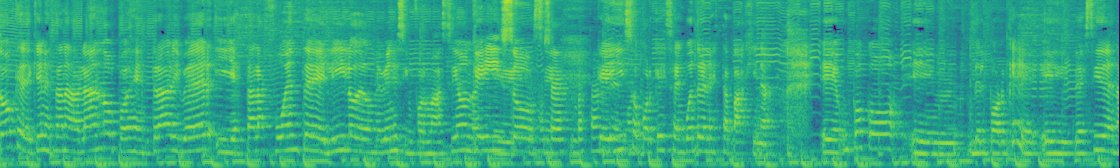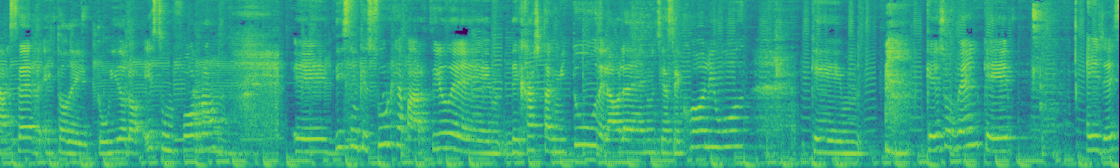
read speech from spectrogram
toque de quién están hablando, puedes entrar y ver y está la fuente, el hilo de donde viene esa información. ¿Qué es que- hizo? O sea, bastante ¿Qué hizo? bueno. ¿Por qué se encuentra en esta página? Eh, un poco eh, del por qué eh, deciden hacer esto de tu ídolo es un forro. Eh, dicen que surge a partir de, hashtag MeToo, de la ola de denuncias en Hollywood, que, que ellos ven que ellos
